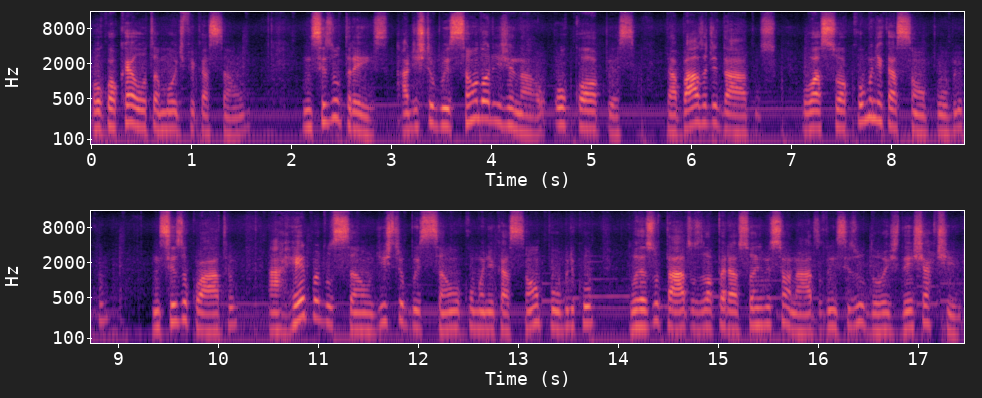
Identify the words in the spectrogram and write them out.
ou qualquer outra modificação. Inciso 3, a distribuição do original ou cópias da base de dados ou a sua comunicação ao público. Inciso 4, a reprodução, distribuição ou comunicação ao público dos resultados das operações mencionadas no inciso 2 deste artigo.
